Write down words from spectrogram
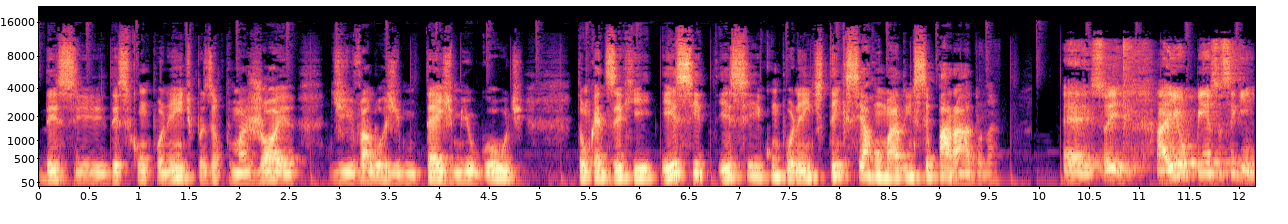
desse, desse componente, por exemplo, uma joia de valor de 10 mil gold, então quer dizer que esse, esse componente tem que ser arrumado em separado, né? É, isso aí. Aí eu penso o seguinte:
